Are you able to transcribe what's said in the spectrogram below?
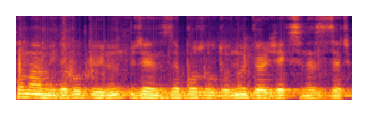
tamamıyla bu büyünün üzerinizde bozulduğunu göreceksinizdir.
